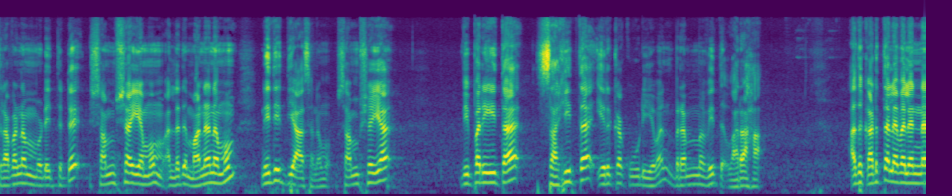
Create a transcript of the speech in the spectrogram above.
சிரவணம் முடித்துட்டு சம்சயமும் அல்லது மனனமும் நிதித்தியாசனமும். சம்சய விபரீத சகித இருக்கக்கூடியவன் பிரம்மவித் வரஹா. அதுக்கு அடுத்த லெவல் என்ன?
